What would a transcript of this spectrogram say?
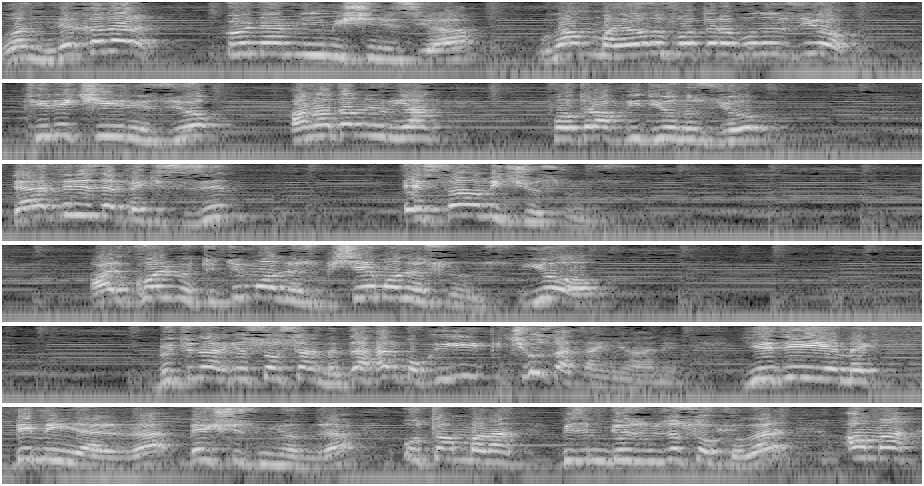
Ulan ne kadar önemliymişsiniz ya. Ulan mayalı fotoğrafınız yok. Frikiğiniz yok. Anadan yürüyen fotoğraf videonuz yok. Derdiniz ne peki sizin? Esrar mı içiyorsunuz? Alkol mü, tütün mü alıyorsunuz, bir şey mi alıyorsunuz? Yok. Bütün herkes sosyal medyada her boku yiyip içiyor zaten yani. Yediği yemek 1 milyar lira, 500 milyon lira. Utanmadan bizim gözümüze sokuyorlar. Ama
